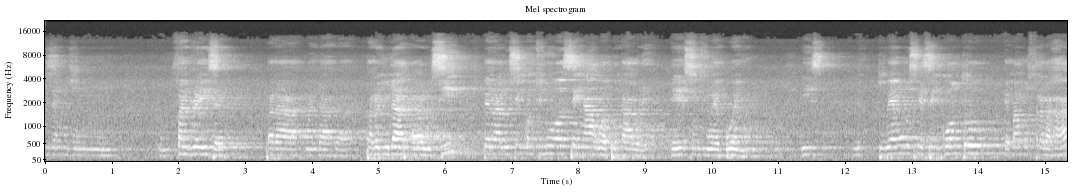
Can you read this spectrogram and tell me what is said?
hicimos un, un fundraiser para, ah, para ayudar a Lucy, pero a Lucy continúa sin agua potable, eso no es bueno. Y tuvimos ese encuentro que vamos a trabajar,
